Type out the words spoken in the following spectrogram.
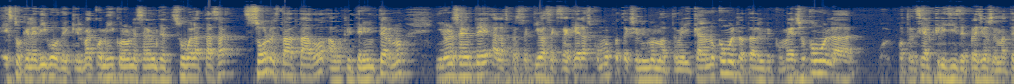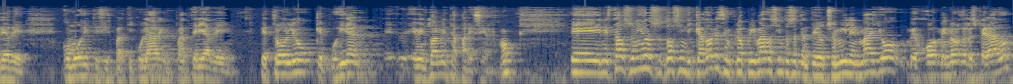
esto que le digo de que el Banco de México no necesariamente suba la tasa, solo está atado a un criterio interno y no necesariamente a las perspectivas extranjeras como el proteccionismo norteamericano, como el Tratado de Libre Comercio, como la potencial crisis de precios en materia de commodities y en particular en materia de petróleo que pudieran eh, eventualmente aparecer, ¿no? Eh, en Estados Unidos, dos indicadores, empleo privado 178 mil en mayo, mejor, menor de lo esperado,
